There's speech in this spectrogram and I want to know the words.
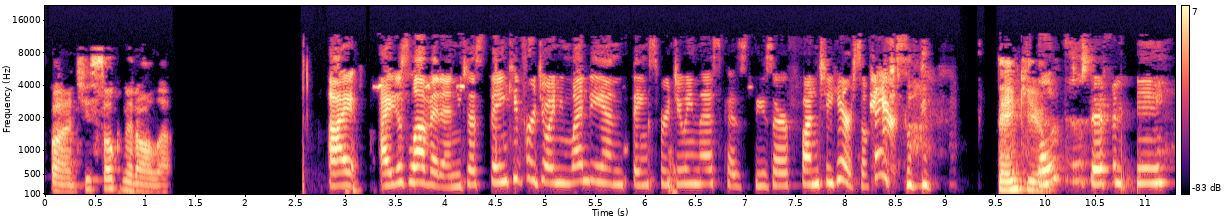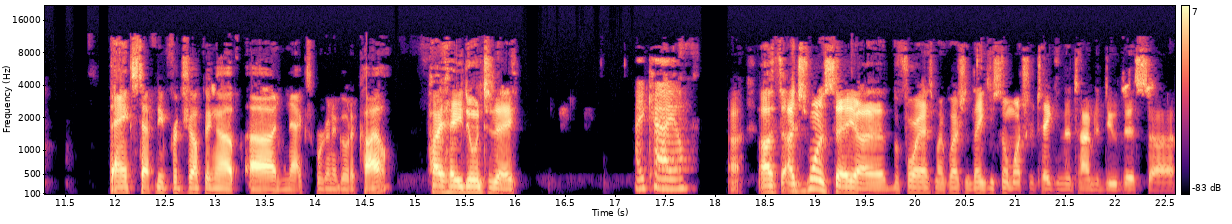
sponge. He's soaking it all up. I I just love it, and just thank you for joining Wendy, and thanks for doing this because these are fun to hear. So thanks. Thank you. Thank you, Stephanie. Thanks, Stephanie, for jumping up. Uh, next, we're gonna go to Kyle. Hi, how you doing today? Hi, Kyle. Uh, uh, th- I just want to say uh, before I ask my question, thank you so much for taking the time to do this. Uh,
